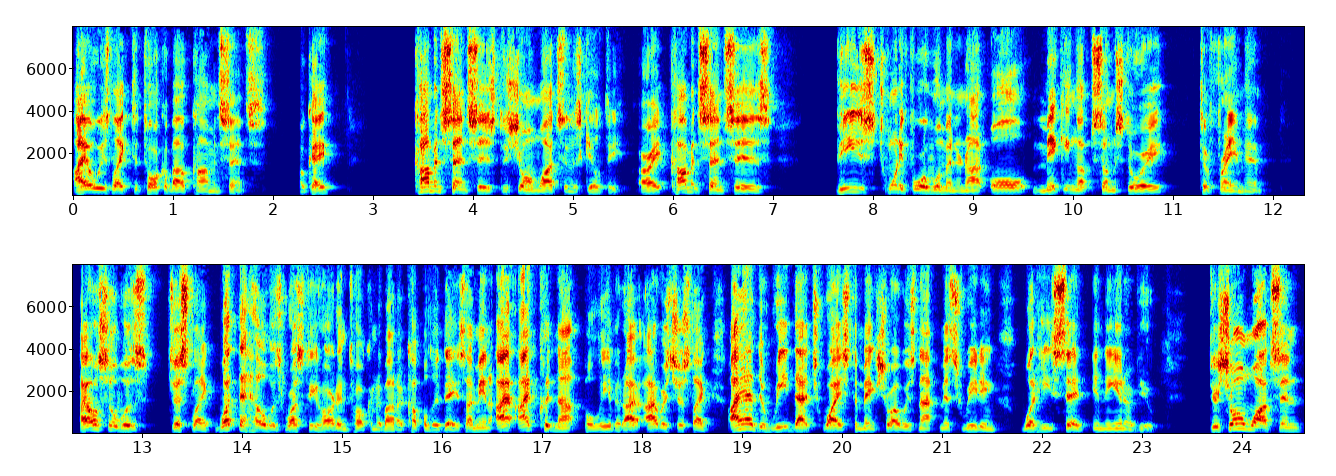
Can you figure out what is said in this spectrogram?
I always like to talk about common sense. Okay, common sense is Deshaun Watson is guilty. All right, common sense is these 24 women are not all making up some story to frame him. I also was just like, what the hell was Rusty Hardin talking about a couple of days? I mean, I, I could not believe it. I, I was just like, I had to read that twice to make sure I was not misreading what he said in the interview. Deshaun Watson,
